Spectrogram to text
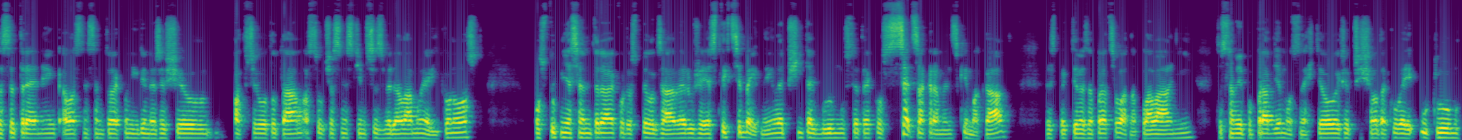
zase trénink a vlastně jsem to jako nikdy neřešil, patřilo to tam a současně s tím se zvedala moje výkonnost. Postupně jsem teda jako dospěl k závěru, že jestli chci být nejlepší, tak budu muset jako set sakramensky makat, respektive zapracovat na plavání. To se mi popravdě moc nechtělo, takže přišel takový útlum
